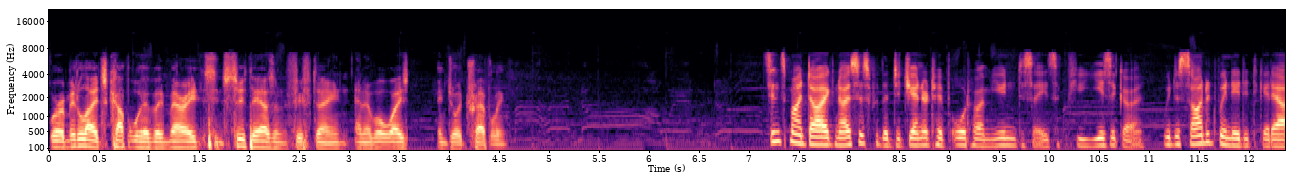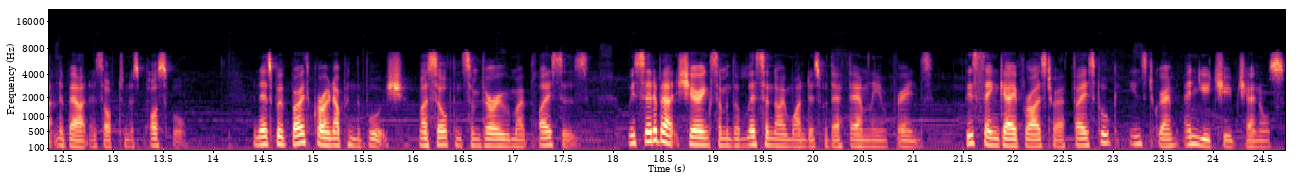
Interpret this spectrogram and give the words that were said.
We're a middle aged couple who have been married since 2015 and have always enjoyed travelling. Since my diagnosis with a degenerative autoimmune disease a few years ago, we decided we needed to get out and about as often as possible. And as we've both grown up in the bush, myself in some very remote places, we set about sharing some of the lesser known wonders with our family and friends. This then gave rise to our Facebook, Instagram, and YouTube channels.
